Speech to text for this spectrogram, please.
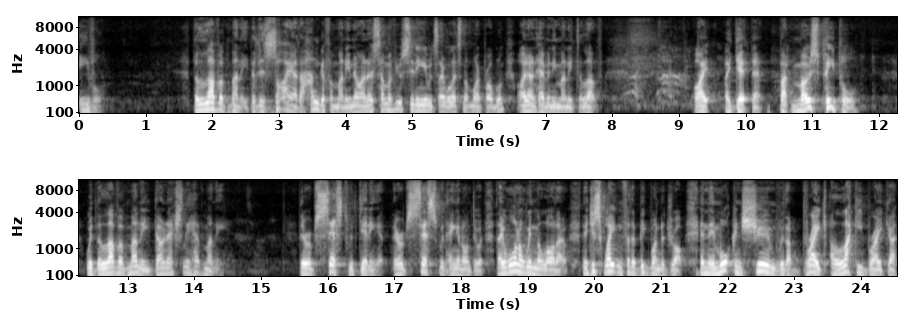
evil. The love of money, the desire, the hunger for money. Now, I know some of you sitting here would say, well, that's not my problem. I don't have any money to love. I, I get that. But most people with the love of money don't actually have money. They're obsessed with getting it. They're obsessed with hanging on to it. They want to win the lotto. They're just waiting for the big one to drop. And they're more consumed with a break, a lucky break, a,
